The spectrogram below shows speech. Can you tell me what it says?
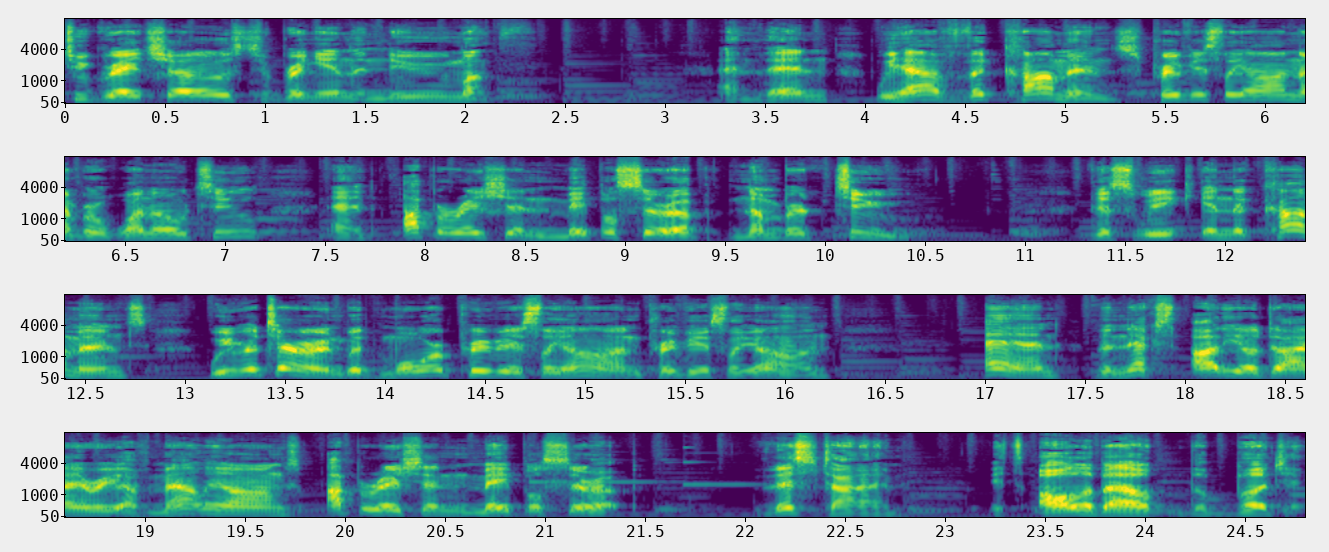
Two great shows to bring in the new month. And then we have The Commons, previously on number 102, and Operation Maple Syrup number 2. This week in The Commons, we return with more previously on, previously on, and the next audio diary of Matt Leong's Operation Maple Syrup. This time, it's all about the budget.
